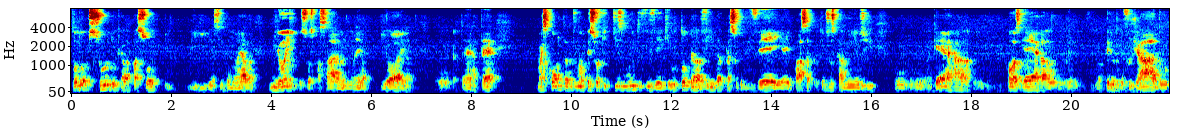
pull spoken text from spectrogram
todo o absurdo que ela passou, e, e assim como ela, milhões de pessoas passaram de maneira pior até, até, mas conta de uma pessoa que quis muito viver, que lutou pela vida para sobreviver e aí passa por todos os caminhos de o, a guerra, pós-guerra, o, o período refugiado,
